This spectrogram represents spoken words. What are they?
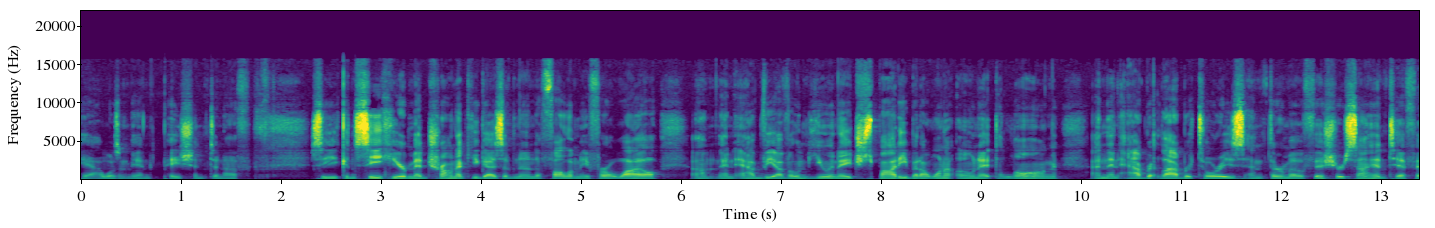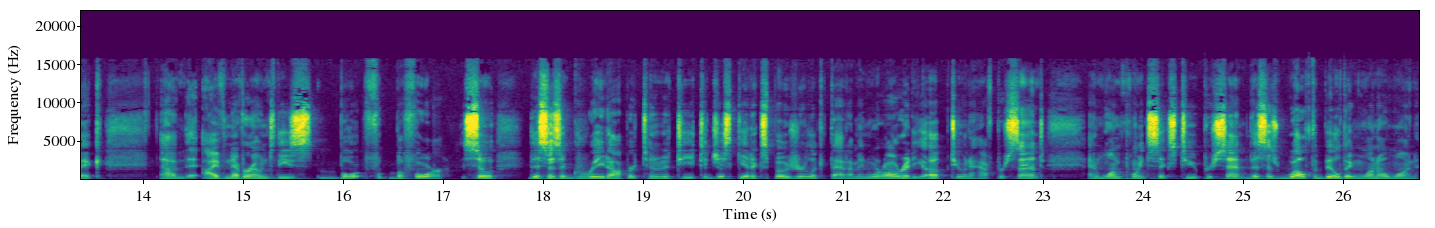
yeah, I wasn't being patient enough. So you can see here, Medtronic, you guys have known to follow me for a while. Um, and AbbVie, I've owned UNH Spotty, but I want to own it long. And then Abbott Laboratories and Thermo Fisher Scientific. Um, I've never owned these before. So this is a great opportunity to just get exposure. Look at that. I mean, we're already up 2.5% and 1.62%. This is wealth building 101.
